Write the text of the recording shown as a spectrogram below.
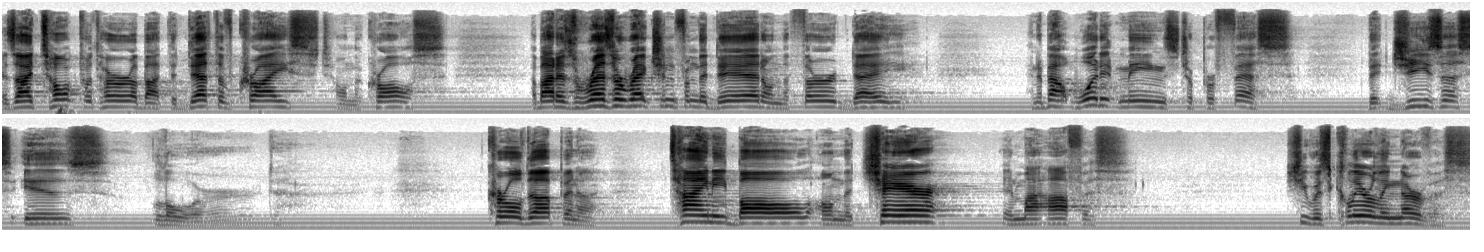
as I talked with her about the death of Christ on the cross, about his resurrection from the dead on the third day, and about what it means to profess that Jesus is Lord. Curled up in a tiny ball on the chair in my office, she was clearly nervous,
